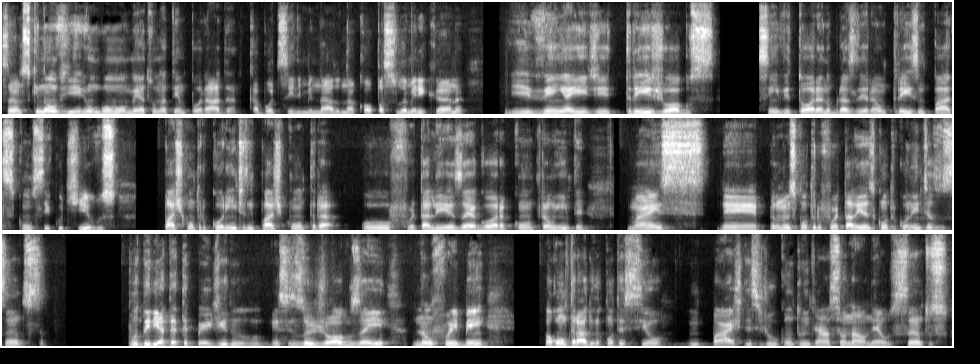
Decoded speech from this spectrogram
Santos que não vive um bom momento na temporada, acabou de ser eliminado na Copa Sul-Americana e vem aí de três jogos sem vitória no Brasileirão, três empates consecutivos, empate contra o Corinthians, empate contra o Fortaleza e agora contra o Inter, mas é, pelo menos contra o Fortaleza e contra o Corinthians, o Santos poderia até ter perdido esses dois jogos aí, não foi bem. Ao contrário do que aconteceu em parte desse jogo contra o Internacional, né? O Santos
